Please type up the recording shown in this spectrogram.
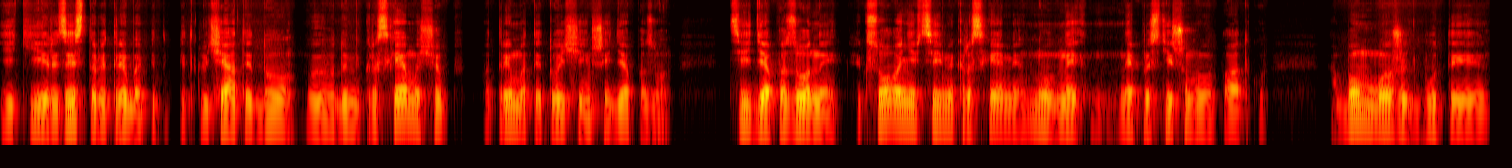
які резистори треба підключати до виводу мікросхеми, щоб отримати той чи інший діапазон. Ці діапазони фіксовані в цій мікросхемі, ну, в найпростішому випадку, або можуть бути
